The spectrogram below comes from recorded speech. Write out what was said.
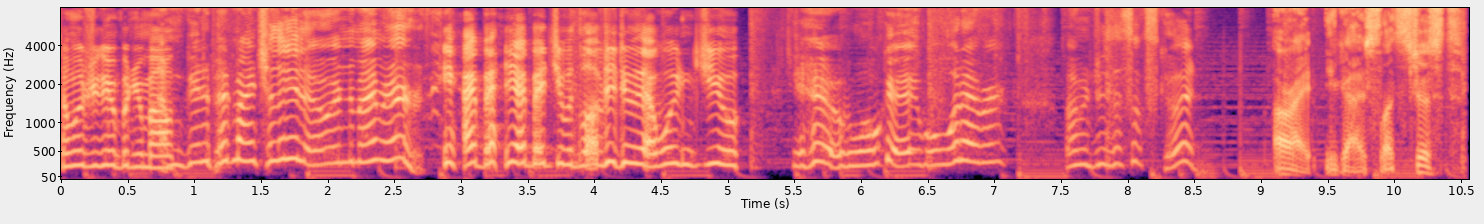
Tell me what you're gonna put in your mouth. I'm gonna put my Chilito into my mouth. I bet I bet you would love to do that, wouldn't you? Yeah, well, okay, well, whatever. I mean, dude, this looks good. All right, you guys, let's just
